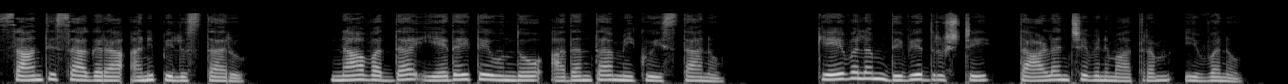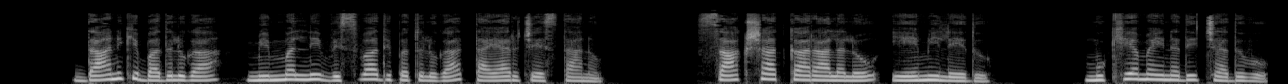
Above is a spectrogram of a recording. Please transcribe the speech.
శాంతిసాగరా అని పిలుస్తారు. నా వద్ద ఏదైతే ఉందో అదంతా మీకు ఇస్తాను. కేవలం దివ్యదృష్టి తాళంచెవిని మాత్రం ఇవ్వను. దానికి బదులుగా మిమ్మల్ని విశ్వాధిపతులుగా తయారు చేస్తాను. సాక్షాత్కారాలలో ఏమీ లేదు. ముఖ్యమైనది చదువు.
